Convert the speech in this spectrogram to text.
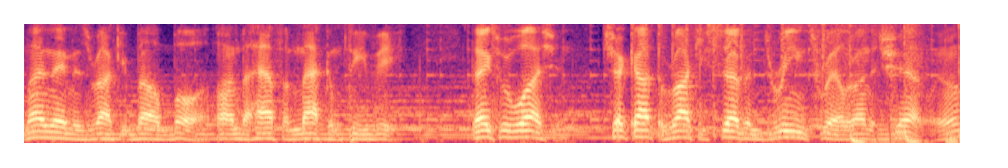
My name is Rocky Balboa on behalf of Macam TV. Thanks for watching. Check out the Rocky 7 Dream trailer on the channel?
